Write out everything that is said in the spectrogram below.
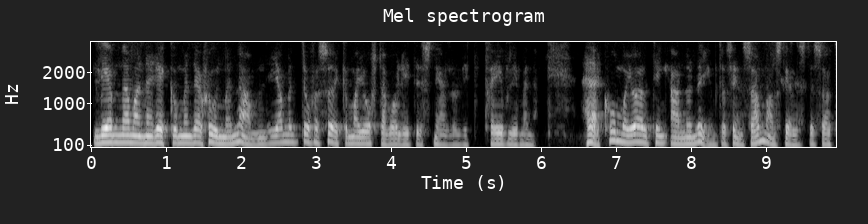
lämnar man en rekommendation med namn, ja men då försöker man ju ofta vara lite snäll och lite trevlig, men här kommer ju allting anonymt och sen sammanställs det så att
